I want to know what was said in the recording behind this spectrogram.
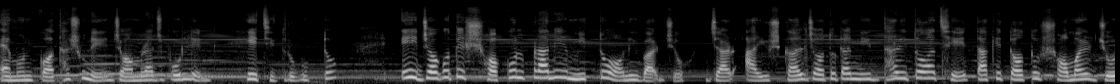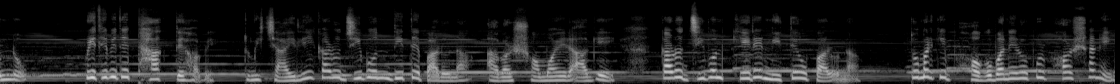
এমন কথা শুনে যমরাজ বললেন হে চিত্রগুপ্ত, এই জগতের সকল প্রাণীর মৃত্যু অনিবার্য, যার আয়ুষ্কাল যতটা নির্ধারিত আছে তাকে তত সময়ের জন্য পৃথিবীতে থাকতে হবে। তুমি চাইলেই কারও জীবন দিতে পারো না, আবার সময়ের আগে কারও জীবন কেড়ে নিতেও পারো না। তোমার কি ভগবানের ওপর ভরসা নেই?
